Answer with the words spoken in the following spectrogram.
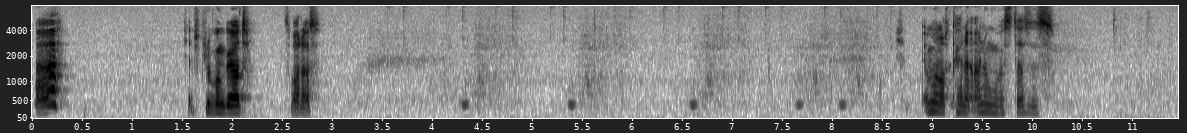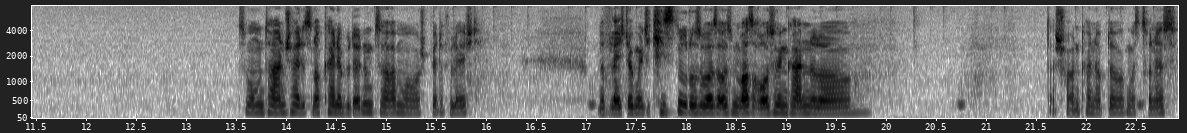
Ah! Ich hab's blubbern gehört. Was war das? Ich habe immer noch keine Ahnung, was das ist. So momentan scheint es noch keine Bedeutung zu haben, aber später vielleicht. Oder vielleicht irgendwelche Kisten oder sowas aus dem Wasser rausholen kann oder da schauen kann, ob da irgendwas drin ist.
